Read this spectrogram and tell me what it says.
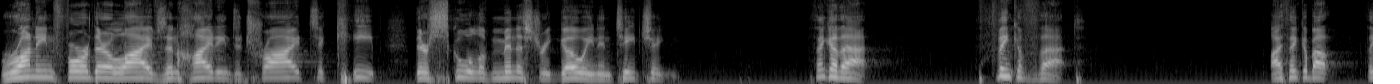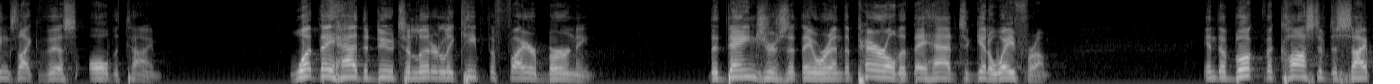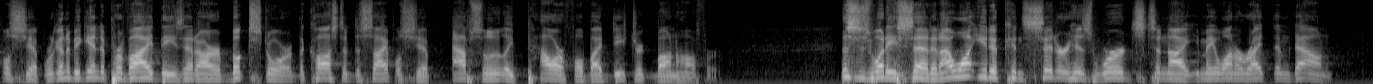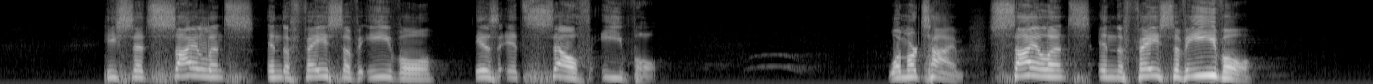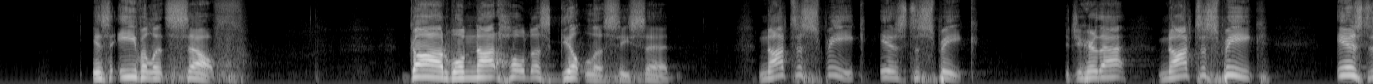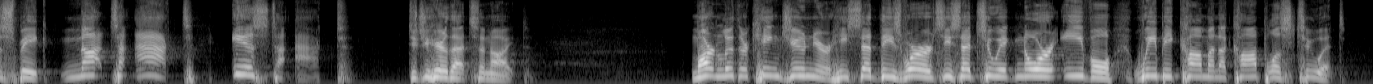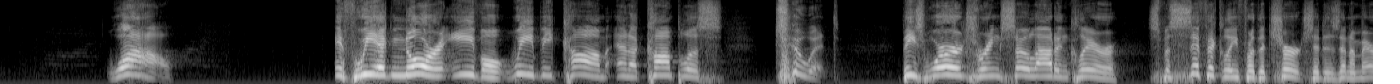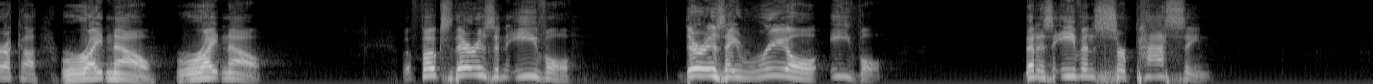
running for their lives and hiding to try to keep their school of ministry going and teaching. Think of that. Think of that. I think about things like this all the time. What they had to do to literally keep the fire burning, the dangers that they were in, the peril that they had to get away from. In the book, The Cost of Discipleship, we're going to begin to provide these at our bookstore. The Cost of Discipleship, absolutely powerful by Dietrich Bonhoeffer. This is what he said, and I want you to consider his words tonight. You may want to write them down. He said, Silence in the face of evil is itself evil. One more time. Silence in the face of evil is evil itself. God will not hold us guiltless, he said. Not to speak is to speak. Did you hear that? Not to speak is to speak. Not to act is to act. Did you hear that tonight? Martin Luther King Jr., he said these words. He said, To ignore evil, we become an accomplice to it. Wow. If we ignore evil, we become an accomplice to it. These words ring so loud and clear, specifically for the church that is in America right now. Right now. But, folks, there is an evil. There is a real evil that is even surpassing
